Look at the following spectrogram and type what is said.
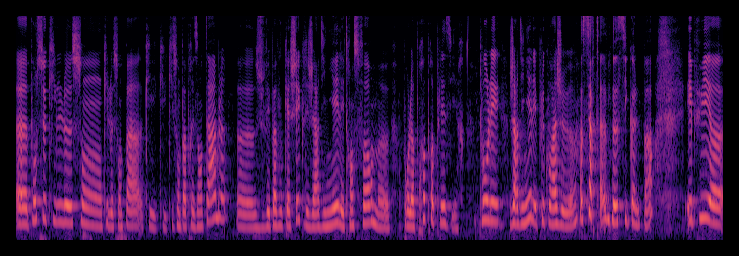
Euh, pour ceux qui le sont, le sont pas, qui, qui, sont pas présentables, euh, je ne vais pas vous cacher que les jardiniers les transforment pour leur propre plaisir. Pour les jardiniers les plus courageux, hein, certains ne s'y collent pas. Et puis, euh,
